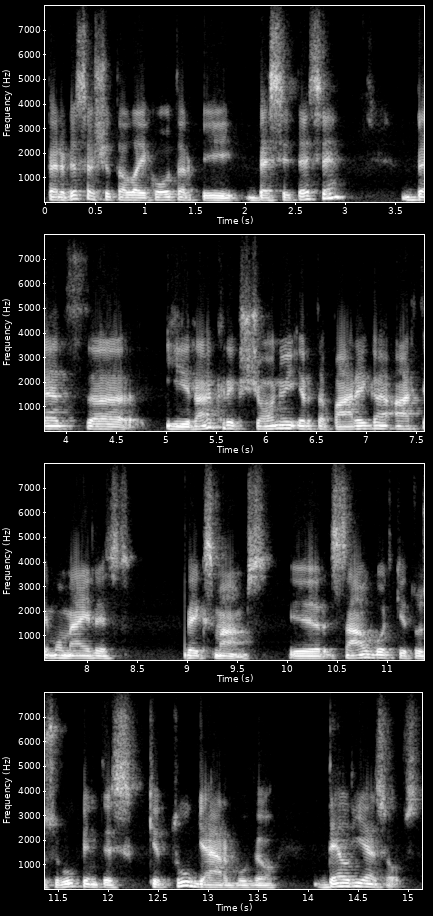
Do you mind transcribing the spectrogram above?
per visą šitą laikotarpį besitėsi, bet a, yra krikščioniui ir ta pareiga artimo meilės veiksmams ir saugot kitus, rūpintis kitų gerbuvių dėl Jėzaus.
